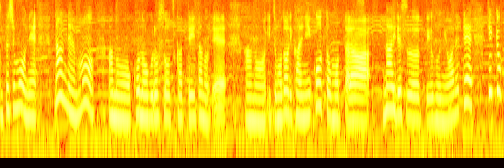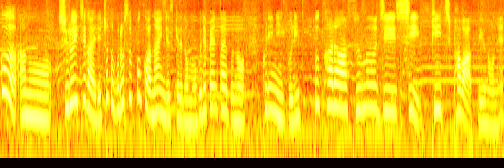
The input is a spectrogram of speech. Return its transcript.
私もうね何年もあのこのグロスを使っていたのであのいつも通り買いに行こうと思ったらないですっていう風に言われて結局あの種類違いでちょっとグロスっぽくはないんですけれども筆ペンタイプのクリニックリップカラースムージー C ピーチパワーっていうのをね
